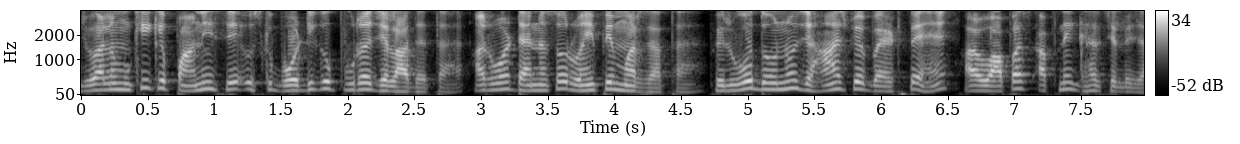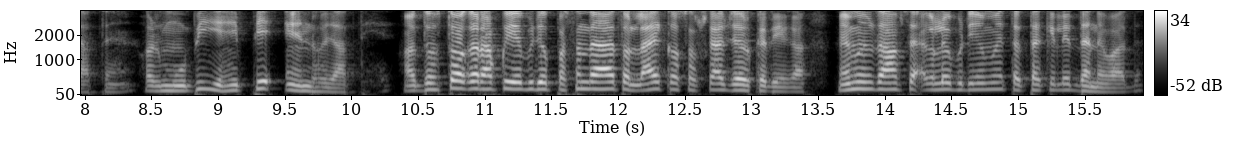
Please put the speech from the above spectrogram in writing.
ज्वालामुखी के पानी से उसकी बॉडी को पूरा जला देता है और वह डायनासोर वहीं पे मर जाता है। फिर वो दोनों जहाज़ पे बैठते हैं और वापस अपने घर चले जाते हैं और मूवी यहीं पे एंड हो जाती है। और दोस्तों, अगर आपको ये वीडियो पसंद आया तो लाइक और सब्सक्राइब ज़रूर करिएगा। मैं मिलता हूँ आपसे अगले वीडियो में, तब तक के लिए धन्यवाद।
